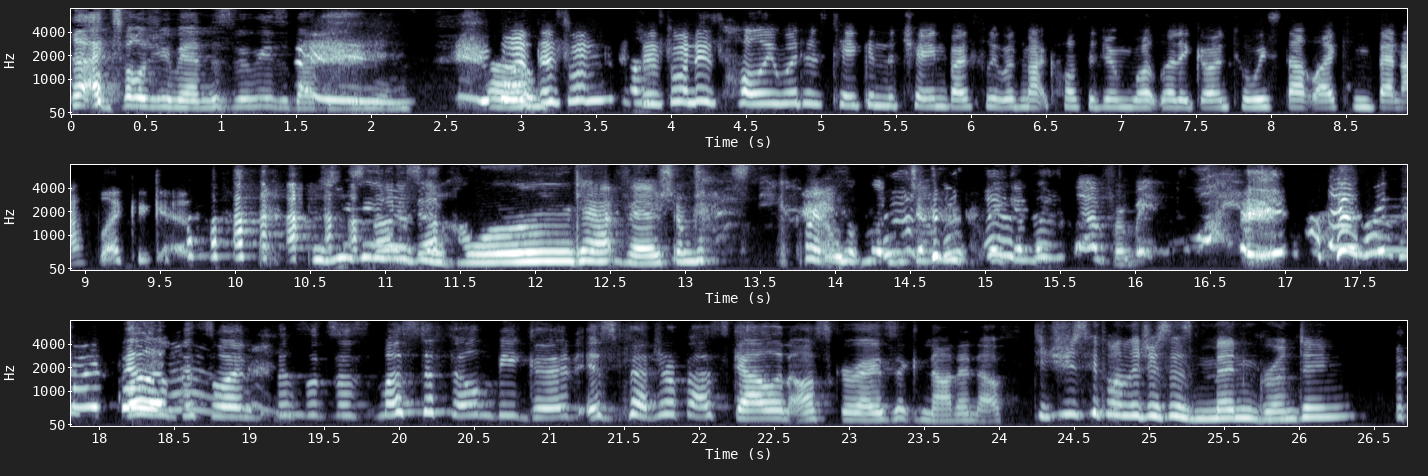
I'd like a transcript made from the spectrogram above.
I told you, man, this movie is about the. What Um, this one? This one is Hollywood has taken the chain by Fleetwood Mac hostage and won't let it go until we start liking Ben Affleck again. Did you see Oh, this no. one? catfish? I'm trying to sneak around with like Johnny Quick and this stuff for me. What? I like I love this one. This one says, "Must a film be good? Is Pedro Pascal and Oscar Isaac not enough?" Did you see the one that just says men grunting?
